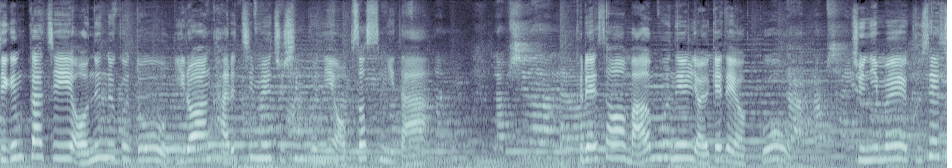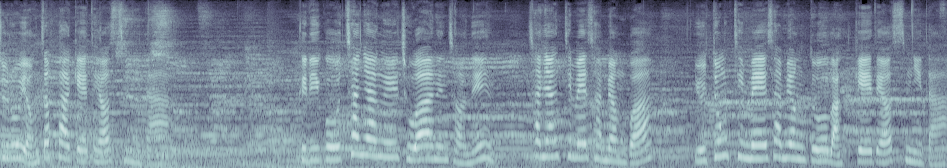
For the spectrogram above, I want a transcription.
지금까지 어느 누구도 이러한 가르침을 주신 분이 없었습니다. 그래서 마음 문을 열게 되었고 주님을 구세주로 영접하게 되었습니다. 그리고 찬양을 좋아하는 저는 찬양팀의 사명과 율동팀의 사명도 맡게 되었습니다.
